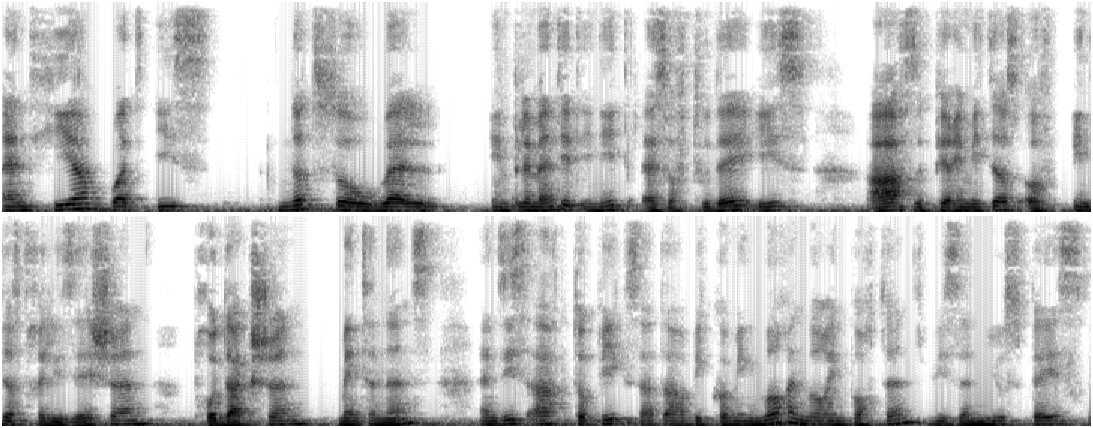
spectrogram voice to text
And here, what is not so well implemented in it as of today is are the perimeters of industrialization, production, maintenance. And these are topics that are becoming more and more important with the new space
